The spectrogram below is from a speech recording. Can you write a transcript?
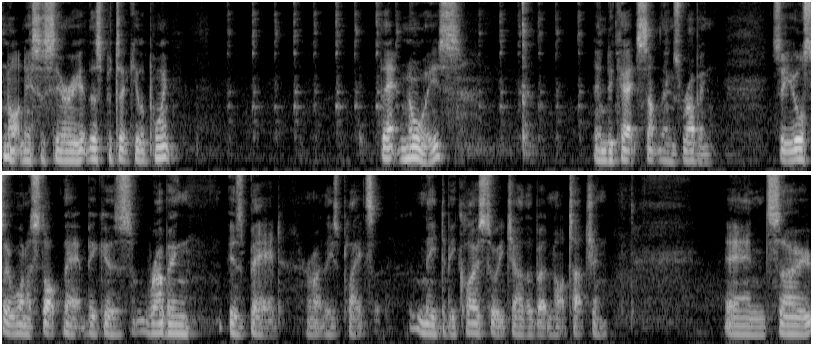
not necessary at this particular point. That noise indicates something's rubbing. So you also want to stop that because rubbing is bad right? These plates need to be close to each other but not touching and so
